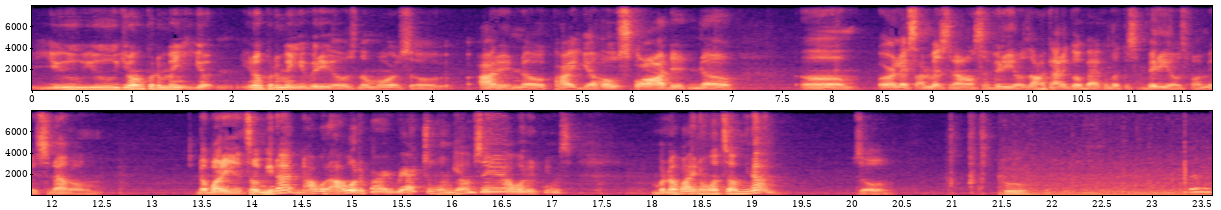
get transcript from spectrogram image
you you you don't put them in you you don't put them in your videos no more. So I didn't know. Probably your whole squad didn't know. Um, or unless I'm missing out on some videos, I gotta go back and look at some videos if I'm missing out on them. Nobody didn't tell me nothing. I would I would have probably react to them. You know what I'm saying? I would have. But nobody don't want to tell me nothing. So Cool. Come on, baby.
